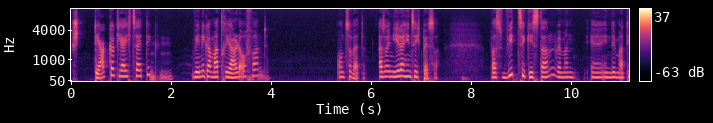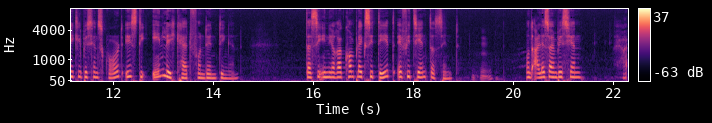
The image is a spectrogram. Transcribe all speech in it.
stärker gleichzeitig, Mhm. weniger Materialaufwand Mhm. und so weiter. Also in jeder Hinsicht besser. Was witzig ist dann, wenn man äh, in dem Artikel ein bisschen scrollt, ist die Ähnlichkeit von den Dingen. Dass sie in ihrer Komplexität effizienter sind. Mhm. Und alle so ein bisschen ja,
